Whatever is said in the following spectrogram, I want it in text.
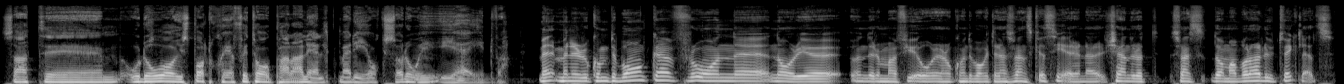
Så att, eh, och då var ju sportchef ett tag parallellt med det också då i, i Heid. Va? Men, men när du kom tillbaka från eh, Norge under de här fyra åren och kom tillbaka till den svenska serien, kände du att svensk damhandboll hade utvecklats?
